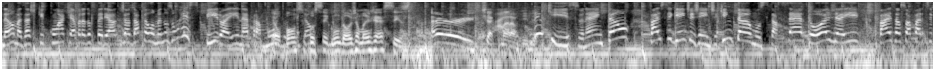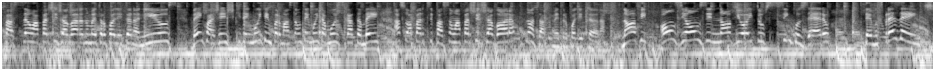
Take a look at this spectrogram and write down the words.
Não, mas acho que com a quebra do feriado já dá pelo menos um respiro aí, né, pra muitos. É o bom então... se for segunda, hoje amanhã já é sexta. Eita, que maravilha. Meio que isso, né? Então, faz o seguinte, gente, quintamos, tá certo? Hoje aí faz a sua participação a partir de agora no Metropolitana News. Vem com a gente que tem muita informação, tem muita música também. A sua participação a partir de agora no WhatsApp Metropolitana. 9 11 11 9850. Temos presentes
